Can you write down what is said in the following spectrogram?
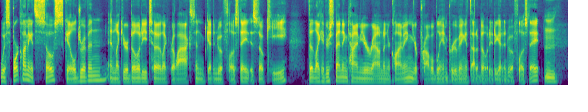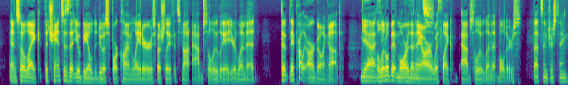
with sport climbing, it's so skill driven, and like your ability to like relax and get into a flow state is so key that like if you're spending time year round on your climbing, you're probably improving at that ability to get into a flow state. Mm. And so, like, the chances that you'll be able to do a sport climb later, especially if it's not absolutely at your limit, they, they probably are going up Yeah. I a think little bit more than they are with like absolute limit boulders. That's interesting.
